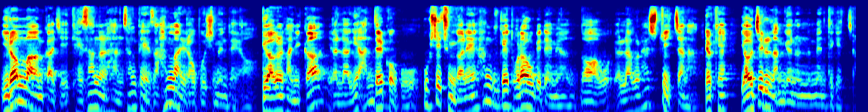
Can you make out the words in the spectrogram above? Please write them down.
이런 마음까지 계산을 한 상태에서 한 말이라고 보시면 돼요. 유학을 가니까 연락이 안 될 거고 혹시 중간에 한국에 돌아오게 되면 너하고 연락을 할 수도 있잖아. 이렇게 여지를 남겨놓는 멘트겠죠.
